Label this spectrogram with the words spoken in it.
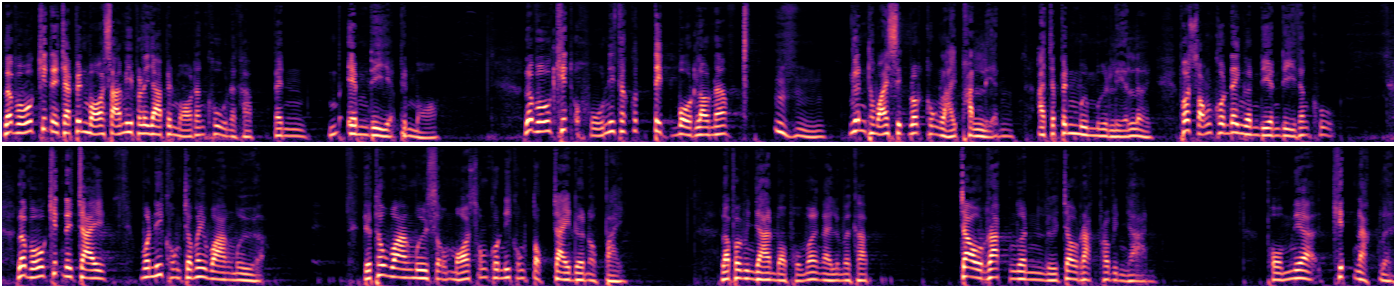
แล้วผมก็คิดในใจเป็นหมอสามีภรรยาเป็นหมอทั้งคู่นะครับ เป็นเอ็มดีเป็นหมอ แล้วผมก็คิดโอ้โหนี่ถ้าก็ติดโบสถ์เรานะเงินถวายสิบรถคงหลายพันเหรียญอาจจะเป็นหมื่นหมื่นเหรียญเลย เพราะสองคนได้เงินเดือนดีทั้งคู่ แล้วผมก็คิดในใจ วันนี้คงจะไม่วางมือ เดี๋ยวถ้าวางมือหมอสองคนนี้คงตกใจเดินออกไป แล้วพระวิญญาณบอกผมว่าไงรู้ไหมครับ เจ้ารักเงินหรือเจ้ารักพระวิญญาณ ผมเนี่ยคิดหนักเลย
